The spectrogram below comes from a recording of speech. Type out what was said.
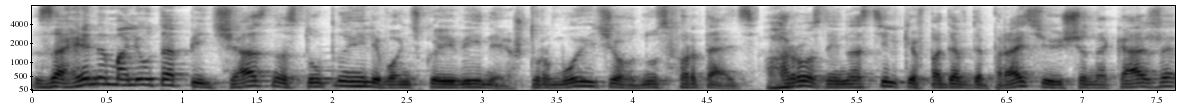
Загине малюта під час наступної лівонської війни, штурмуючи одну з фортець. Грозний настільки впаде в депресію, що накаже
